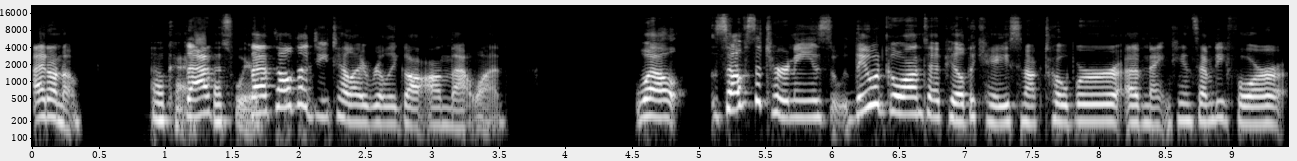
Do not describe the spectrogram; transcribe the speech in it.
I don't know. Okay, that's that's weird. that's all the detail I really got on that one. Well, Self's attorneys they would go on to appeal the case in October of 1974.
